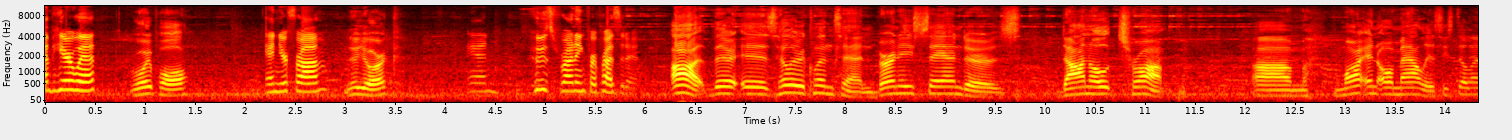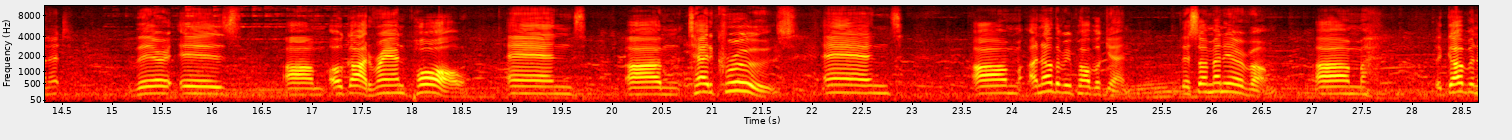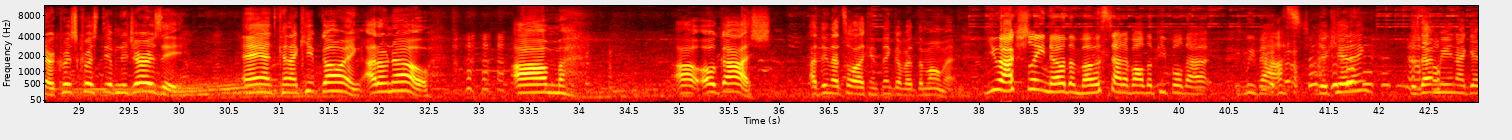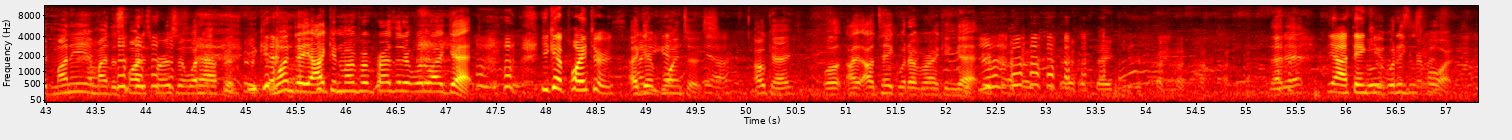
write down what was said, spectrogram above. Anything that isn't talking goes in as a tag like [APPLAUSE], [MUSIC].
I'm here with, Roy Paul, and you're from, New York. and who's running for president? Ah, there is Hillary Clinton, Bernie Sanders, Donald Trump, um, Martin O'Malley. Is he still in it? There is, um, oh God, Rand Paul, and um, Ted Cruz, and um, another Republican. There's so many of them. The governor, Chris Christie of New Jersey. And can I keep going? I don't know. [LAUGHS] Um, uh, oh gosh, I think that's all I can think of at the moment. You actually know the most out of all the people that we've asked. [LAUGHS] You're kidding? [LAUGHS] Does that mean I get money? Am I the smartest person? What happened? get- One day I can run for president. What do I get? you get pointers. I get you pointers. yeah. Okay. Well, I, I'll take whatever I can get. Thank you. Is that it? Yeah, thank Who- you. What is Thank this you very much. for?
